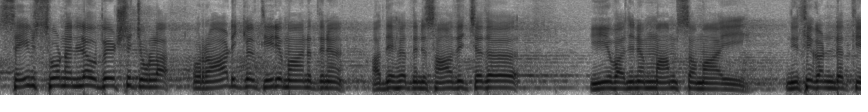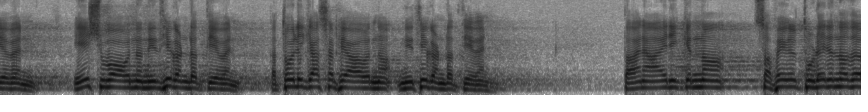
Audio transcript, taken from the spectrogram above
സേഫ് സോണെല്ലാം ഉപേക്ഷിച്ചുള്ള ഒരു റാഡിക്കൽ തീരുമാനത്തിന് അദ്ദേഹത്തിന് സാധിച്ചത് ഈ വചനം മാംസമായി. നിധി കണ്ടെത്തിയവൻ യേശുവാകുന്ന നിധി കണ്ടെത്തിയവൻ കത്തോലിക്ക സഭയാകുന്ന നിധി കണ്ടെത്തിയവൻ. താനായിരിക്കുന്ന സഭയിൽ തുടരുന്നത്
